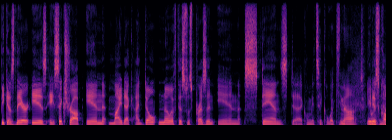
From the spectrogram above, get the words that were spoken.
because there is a six drop in my deck. I don't know if this was present in Stan's deck. Let me take a look It's here. not. It It is is not. It's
